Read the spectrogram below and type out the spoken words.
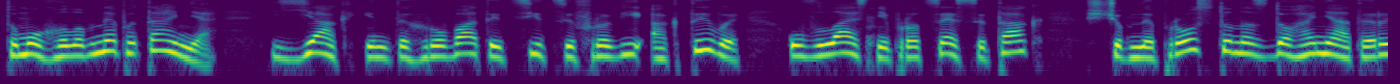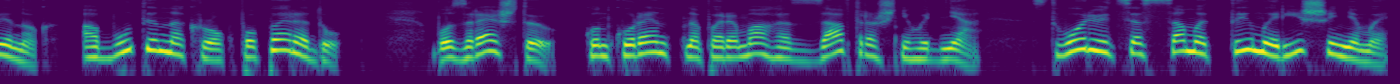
Тому головне питання – як інтегрувати ці цифрові активи у власні процеси так, щоб не просто наздоганяти ринок, а бути на крок попереду. Бо зрештою, конкурентна перемага з завтрашнього дня створюється саме тими рішеннями,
